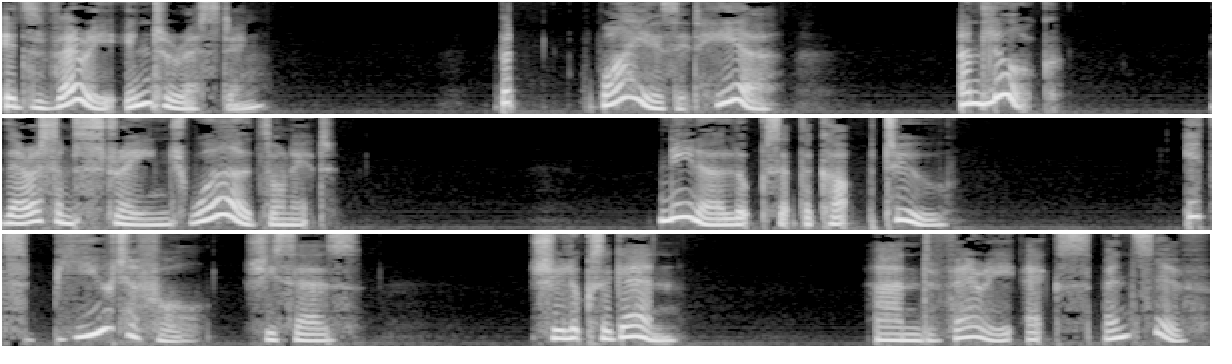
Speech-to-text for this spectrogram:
It's very interesting. But why is it here? And look, there are some strange words on it. Nina looks at the cup too. It's beautiful, she says. She looks again. And very expensive,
